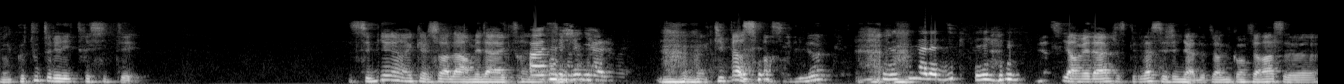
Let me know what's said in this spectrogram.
Donc que toute l'électricité. C'est bien hein, qu'elle soit là, mais là, Ah, c'est génial. ouais. qui passe par ce lieu. Je suis à la dictée. Merci Armeda, parce que là c'est génial de faire une conférence. euh,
